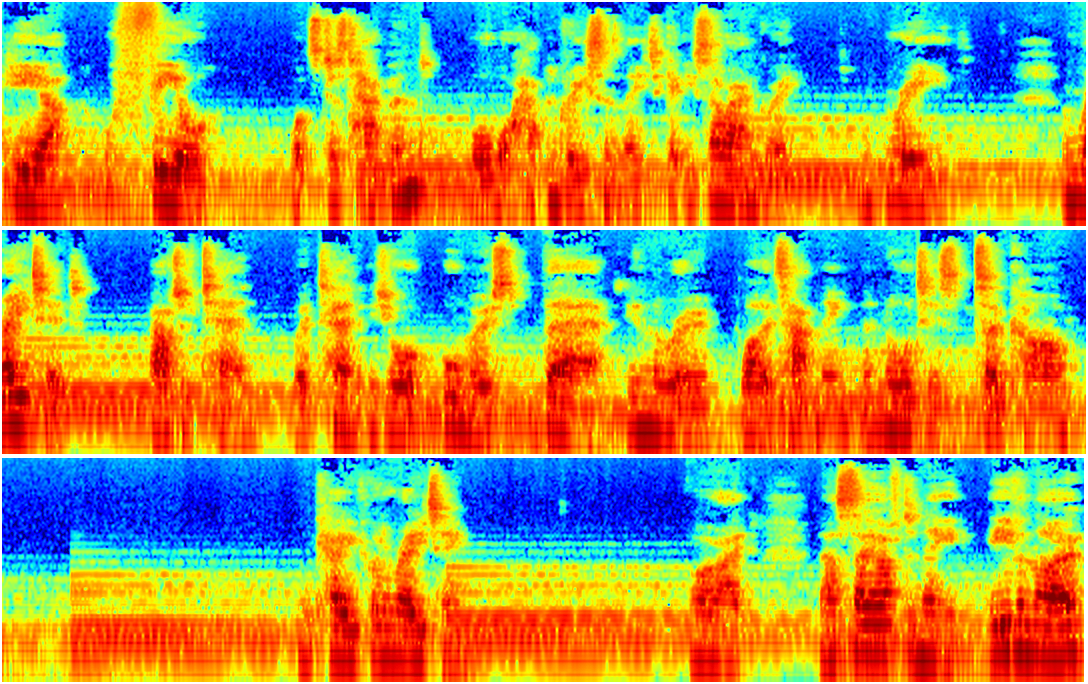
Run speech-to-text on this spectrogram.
hear, feel what's just happened, or what happened recently to get you so angry. And breathe and rate it out of 10, where 10 is you're almost there in the room while it's happening, and naught is so calm. Okay, you've got a rating. Alright, now say after me, even though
